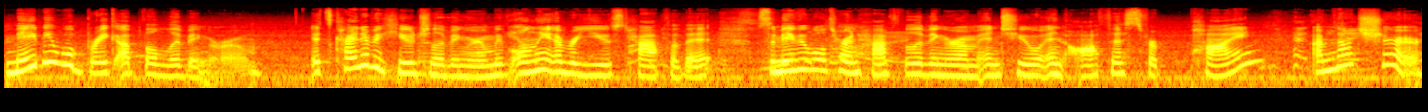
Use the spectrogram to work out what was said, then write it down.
Maybe we'll break up the living room. It's kind of a huge living room. We've only ever used half of it. So maybe we'll turn half the living room into an office for Pine? I'm not sure.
